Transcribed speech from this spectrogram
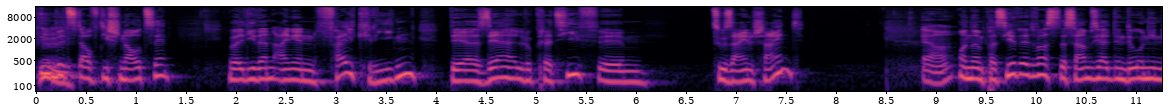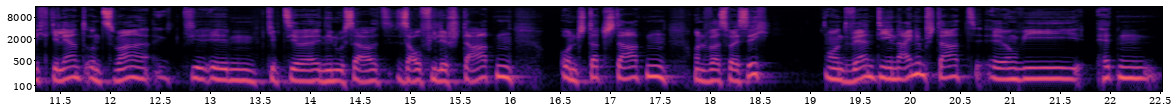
hm. übelst auf die Schnauze, weil die dann einen Fall kriegen, der sehr lukrativ ähm, zu sein scheint ja. Und dann passiert etwas, das haben sie halt in der Uni nicht gelernt. Und zwar gibt es ja in den USA sau viele Staaten und Stadtstaaten und was weiß ich. Und während die in einem Staat irgendwie hätten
